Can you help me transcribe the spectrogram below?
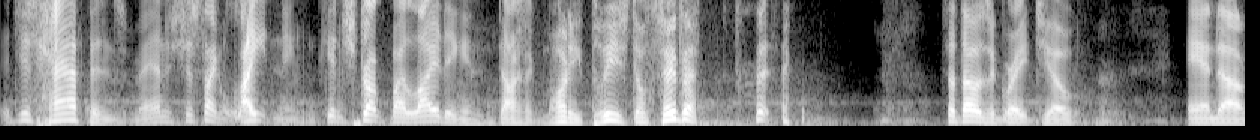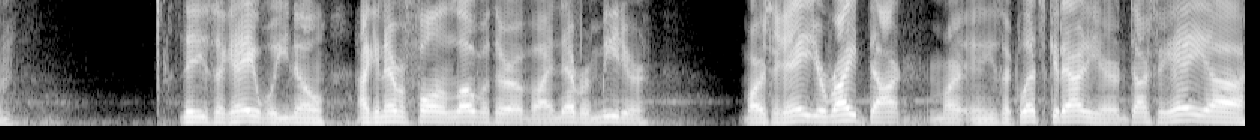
it just happens, man. It's just like lightning, getting struck by lightning. And Doc's like, Marty, please don't say that. so that was a great joke. And um, then he's like, hey, well, you know, I can never fall in love with her if I never meet her. Marty's like, hey, you're right, Doc. And he's like, let's get out of here. And Doc's like, hey, uh,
